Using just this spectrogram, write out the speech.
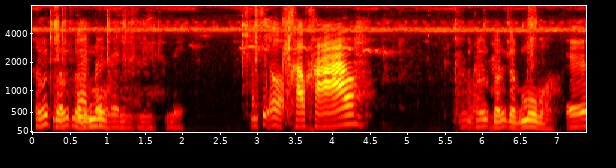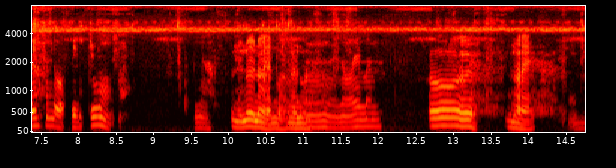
ถ้ามันเกิดมันเกิดแม่เป็นนหเบิมู่ดเลยนี่อันนี้เด็ มันสิออกขาวขาวๆถ้ามันเกิดมันเกิดเป็นหมู่บ่เออมันออกเป็นจุ้มนะอันนี้น้อยๆเห็นบ่แม่นบ่อืมน้อยมันโอ้ยหน่อยอืม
